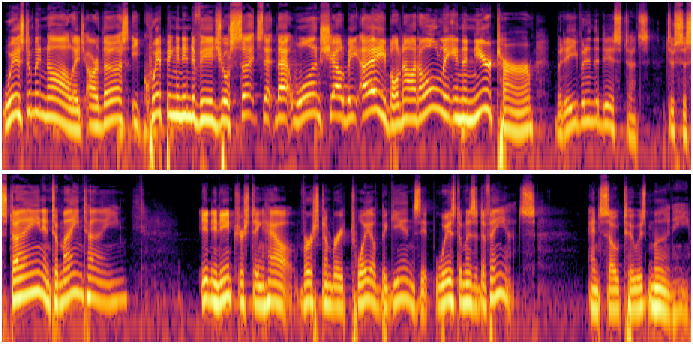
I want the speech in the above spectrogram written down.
Wisdom and knowledge are thus equipping an individual such that that one shall be able, not only in the near term, but even in the distance, to sustain and to maintain. Isn't it interesting how verse number 12 begins it? Wisdom is a defense, and so too is money.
